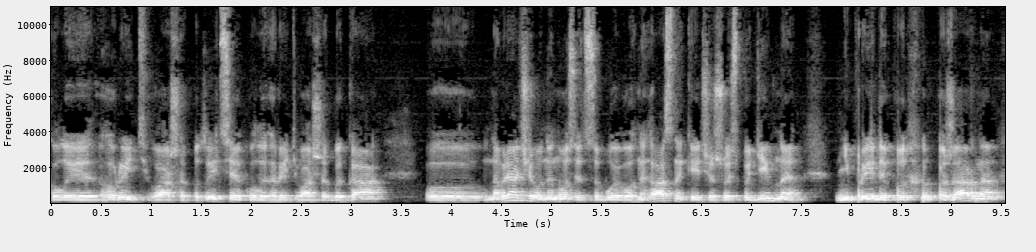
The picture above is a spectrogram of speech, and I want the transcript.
коли горить ваша позиція, коли горить ваше БК. Навряд чи вони носять з собою вогнегасники чи щось подібне. Ні прийде по- пожарна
